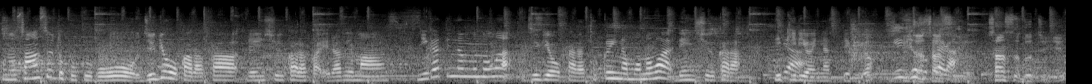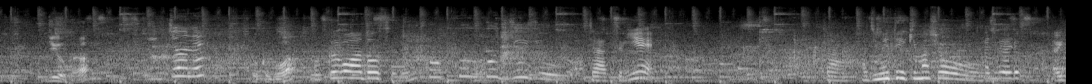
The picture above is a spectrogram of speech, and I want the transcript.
この算数と国語を授業からか練習からか選べます。苦手なものは授業から得意なものは練習からできるようになってるよ。授業から。算数どっち？授業から？一応ね国語は？国語はどうする？国語授業じゃあ次へ。じゃあ始めていきましょう。始める。はい。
